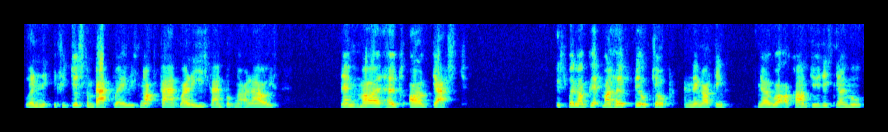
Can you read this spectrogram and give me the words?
when if he does come back where he's not found, well, he is found but not alive, then my hopes aren't dashed. It's when I get my hopes built up, and then I think, you know what, I can't do this no more.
